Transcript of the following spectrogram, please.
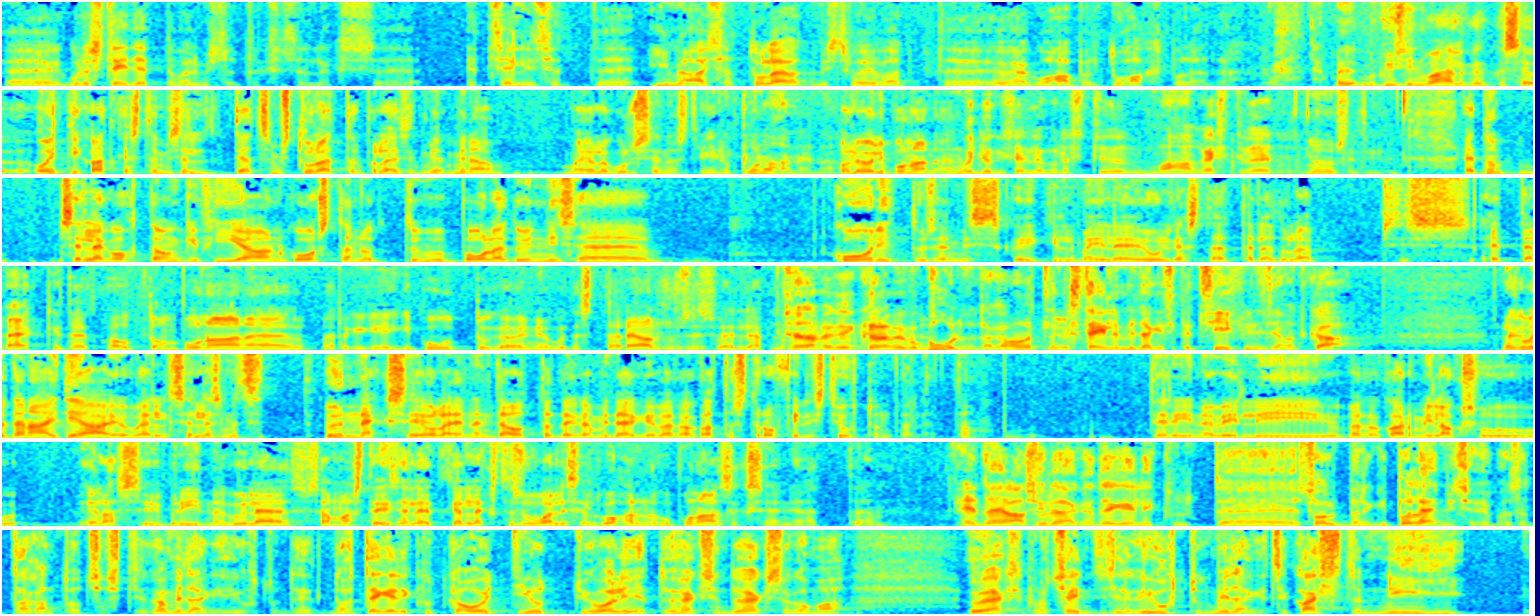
Eh, kuidas teid ette valmistatakse selleks, eh, et sellised eh, imeasjad tulevad, mis võivad ühe koha peal tuhaks põleda? ma küsin vahele, kas Oti katkestamisel tead sa, mis tuled tal põlesid, mina, ma ei ole kurssi ennast. ei no punane noh. oli, oli punane no,? muidugi sellepärast maha kasti võetud no,. et noh, selle kohta ongi FIA on koostanud pooletunnise koolituse, mis kõigile meile julgestajatele tuleb siis ette rääkida, et kui auto on punane, ärge keegi puutuge, on ju, kuidas ta reaalsuses välja hakkab. seda me kõik oleme juba kuulnud, aga ma mõtlen, kas teile midagi spetsiifilisemat ka? No ega me täna ei tea ju veel selles mõttes, et õnneks ei ole nende autodega midagi väga katastroofilist juhtunud veel, et noh, Terino Velli väga karmi laksu elas see hübriid nagu üle, samas teisel hetkel läks ta suvalisel kohal nagu punaseks onju, et ta elas üle ka tegelikult eh, Solbergi põlemise juba sealt tagantotsast ja ka midagi ei juhtunud, et noh, tegelikult ka Oti jutt ju oli, et üheksakümmend üheksa koma üheksa protsenti sellega ei juhtugi midagi, et see kast on nii,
